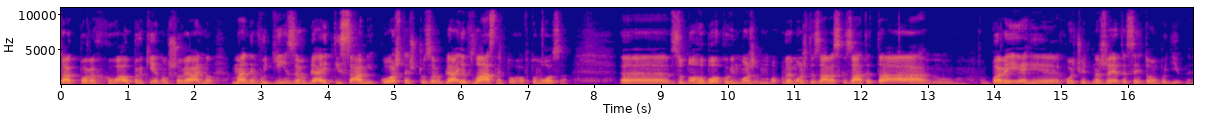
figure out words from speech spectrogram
так порахував, прикинув, що реально в мене водій заробляє ті самі кошти, що заробляє власник того автовоза. Е, з одного боку, він може, ви можете зараз сказати, та бариги хочуть нажитися і тому подібне.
